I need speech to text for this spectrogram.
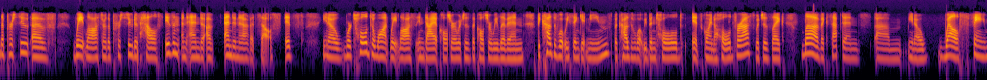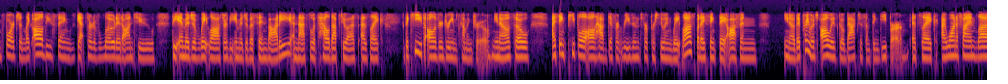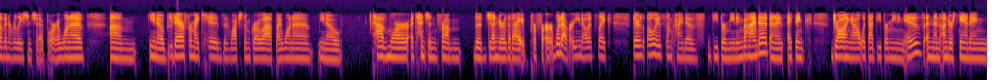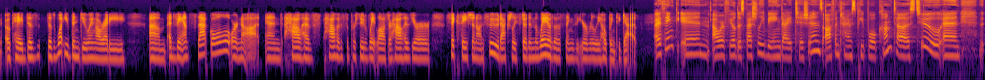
the pursuit of weight loss or the pursuit of health isn't an end of end in and of itself. It's you know, we're told to want weight loss in diet culture, which is the culture we live in, because of what we think it means, because of what we've been told it's going to hold for us, which is like love, acceptance, um, you know, wealth, fame, fortune, like all these things get sort of loaded onto the image of weight loss or the image of a thin body. And that's what's held up to us as like the key to all of your dreams coming true, you know? So I think people all have different reasons for pursuing weight loss, but I think they often you know, they pretty much always go back to something deeper. It's like, I want to find love in a relationship, or I want to, um, you know, be there for my kids and watch them grow up. I want to, you know, have more attention from the gender that I prefer, whatever. You know, it's like there's always some kind of deeper meaning behind it. And I, I think drawing out what that deeper meaning is and then understanding, okay, does does what you've been doing already um, advance that goal or not? And how have how has the pursuit of weight loss or how has your fixation on food actually stood in the way of those things that you're really hoping to get? I think in our field, especially being dietitians, oftentimes people come to us too, and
